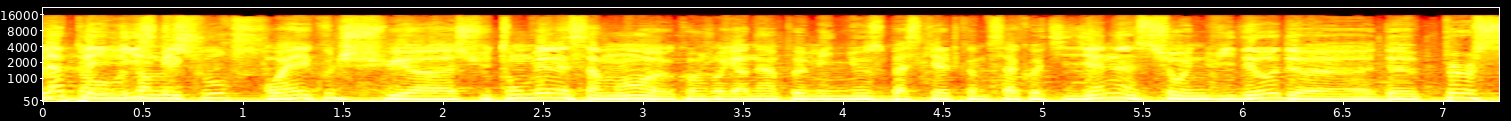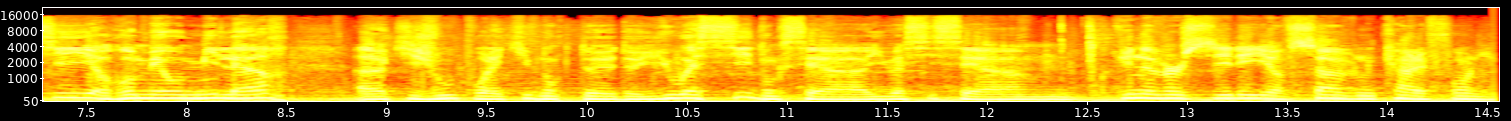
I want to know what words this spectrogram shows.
la, playlist dans mes sources. Ouais, écoute, je suis euh, je suis tombé récemment euh, quand je regardais un peu mes news basket comme ça quotidienne sur une vidéo de de Percy Romeo Miller qui joue pour l'équipe donc de, de, USC. Donc c'est USC, c'est University of Southern California.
